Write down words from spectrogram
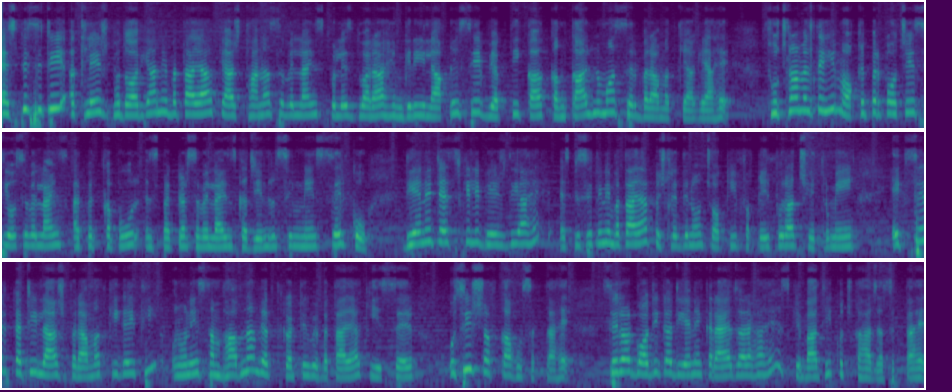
एसपी सिटी अखिलेश भदौरिया ने बताया कि आज थाना सिविल लाइंस पुलिस द्वारा हिमगिरी इलाके से व्यक्ति का कंकाल नुमा सिर बरामद किया गया है। सूचना मिलते ही मौके पर पहुँचे CO Civil Lines Arpit Kapoor. Inspector Civil Lines Gajendra Singh ने सिर को डीएनए टेस्ट के लिए भेज दिया है। एसपी सिटी ने बताया, पिछले दिनों चौकी फकीरपुरा क्षेत्र में एक सिर कटी लाश बरामद की गई थी। उन्होंने संभावना व्यक्त करते हुए बताया कि सिर उसी शव का हो सकता है। सिर और बॉडी का डीएनए कराया जा रहा है, इसके बाद ही कुछ कहा जा सकता है।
